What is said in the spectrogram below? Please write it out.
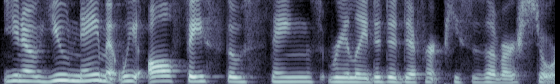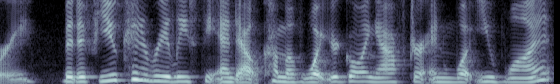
you know, you name it. We all face those things related to different pieces of our story. But if you can release the end outcome of what you're going after and what you want,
